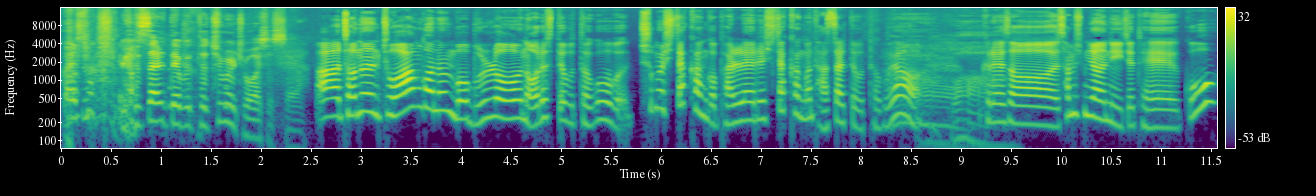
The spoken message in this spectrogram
몇 살 때부터 춤을 좋아하셨어요? 아, 저는 좋아한 거는 뭐 물론 어렸을 때부터고 뭐 춤을 시작한 거 발레를 시작한 건 다섯 살 때부터고요. 와. 그래서 30년이 이제 되고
